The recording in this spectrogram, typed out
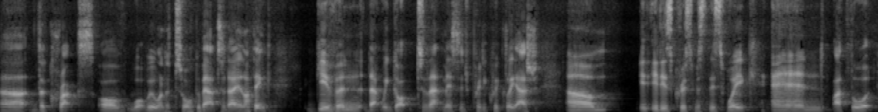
uh, the crux of what we want to talk about today. And I think, given that we got to that message pretty quickly, Ash, um, it, it is Christmas this week, and I thought,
